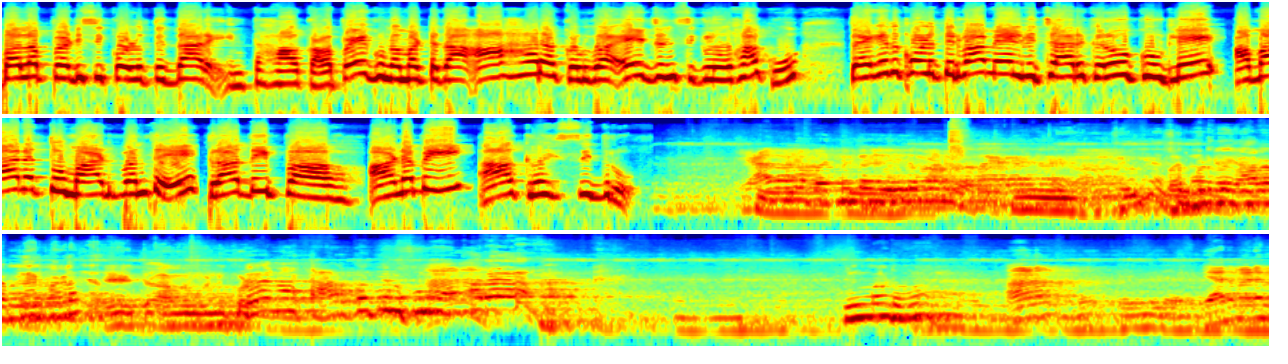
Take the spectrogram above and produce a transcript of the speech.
ಬಲಪಡಿಸಿಕೊಳ್ಳುತ್ತಿದ್ದಾರೆ. ಇಂತಹ ಕಳಪೆ ಗುಣಮಟ್ಟದ ಆಹಾರ ಕೊಡುವ ಏಜೆನ್ಸಿಗಳು ಹಾಗೂ ತೆಗೆದುಕೊಳ್ಳುತ್ತಿರುವ ಮೇಲ್ವಿಚಾರಕರು ಕೂಡಲೇ ಅಮಾನತು ಮಾಡುವಂತೆ ಪ್ರದೀಪ್ ಅಣಬಿ ಆಗ್ರಹಿಸಿದ್ರು. ಹಿಂಗ್ ಮಾಡು ಯಾರು ಮಾಡ್ಯಾರ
